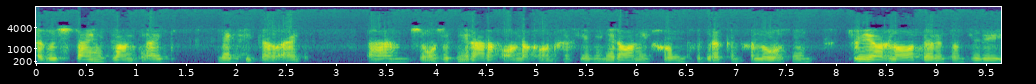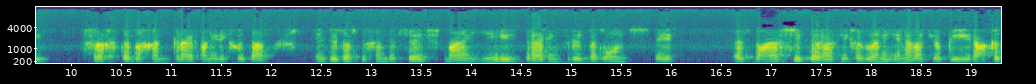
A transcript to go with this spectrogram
'n woestynplant uit Mexico uit. Ehm um, so ons het nie regtig aandag aan gegee nie, net daar in die grond gedruk en gelos en 2 jaar later het ons hierdie vrugte begin kry van hierdie goed af en dit ons begin besef maar hierdie dragon fruit wat ons het is baie soeter as die gewone ene wat jy op die rakke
